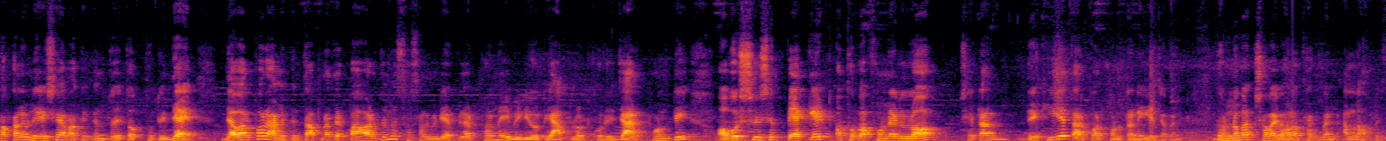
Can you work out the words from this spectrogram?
সকালে উনি এসে আমাকে কিন্তু এই তথ্যটি দেয়। দেওয়ার পর আমি কিন্তু আপনাদের পাওয়ার জন্য সোশ্যাল মিডিয়া প্ল্যাটফর্মে এই ভিডিওটি আপলোড করি। যার ফোনটি অবশ্যই সে প্যাকেট অথবা ফোনের লক সেটা দেখিয়ে তারপর ফোনটা নিয়ে যাবেন। ধন্যবাদ, সবাই ভালো থাকবেন। আল্লাহ হাফেজ।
